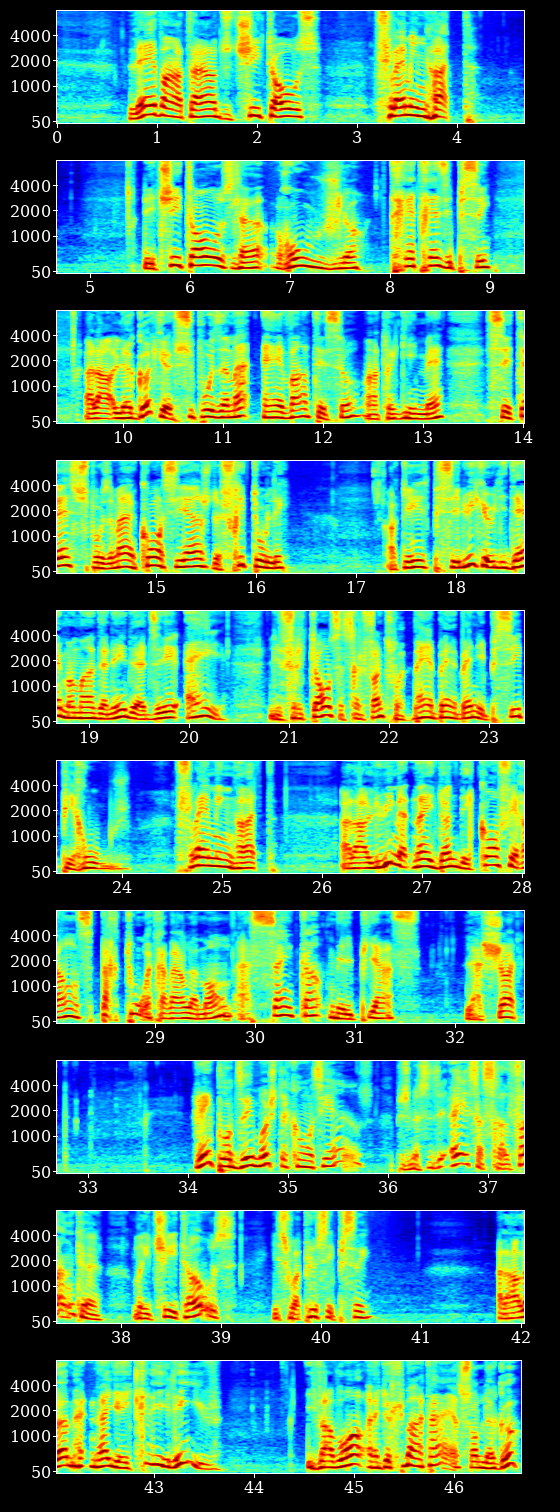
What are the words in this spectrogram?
L'inventeur du Cheetos Flaming Hot les Cheetos là, rouges, là, très, très épicés. Alors, le gars qui a supposément inventé ça, entre guillemets, c'était supposément un concierge de frito-lait. OK? Puis c'est lui qui a eu l'idée à un moment donné de dire Hey, les fritos, ce serait le fun qu'ils soient bien, bien, bien épicés puis rouges. Flaming hot. Alors, lui, maintenant, il donne des conférences partout à travers le monde à 50 000 la shot. Rien pour dire, moi, j'étais concierge. Puis je me suis dit, hey, ça sera le fun que les Cheetos, ils soient plus épicés. Alors là, maintenant, il a écrit des livres. Il va avoir un documentaire sur le gars.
